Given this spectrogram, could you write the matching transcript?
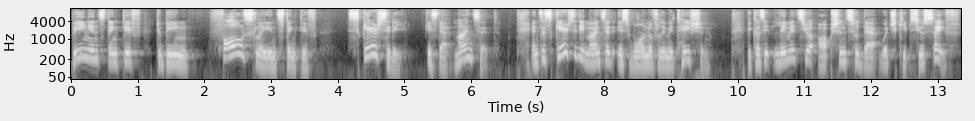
being instinctive to being falsely instinctive. Scarcity is that mindset. And the scarcity mindset is one of limitation. Because it limits your options to that which keeps you safe.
